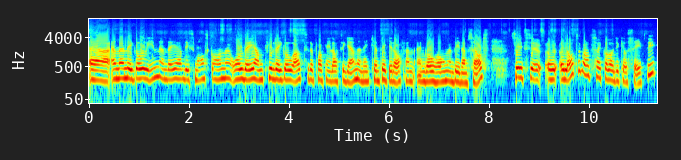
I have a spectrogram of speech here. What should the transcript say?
Uh, and then they go in and they have this mask on all day until they go out to the parking lot again and they can take it off and, and go home and be themselves. So it's a, a, a lot about psychological safety.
